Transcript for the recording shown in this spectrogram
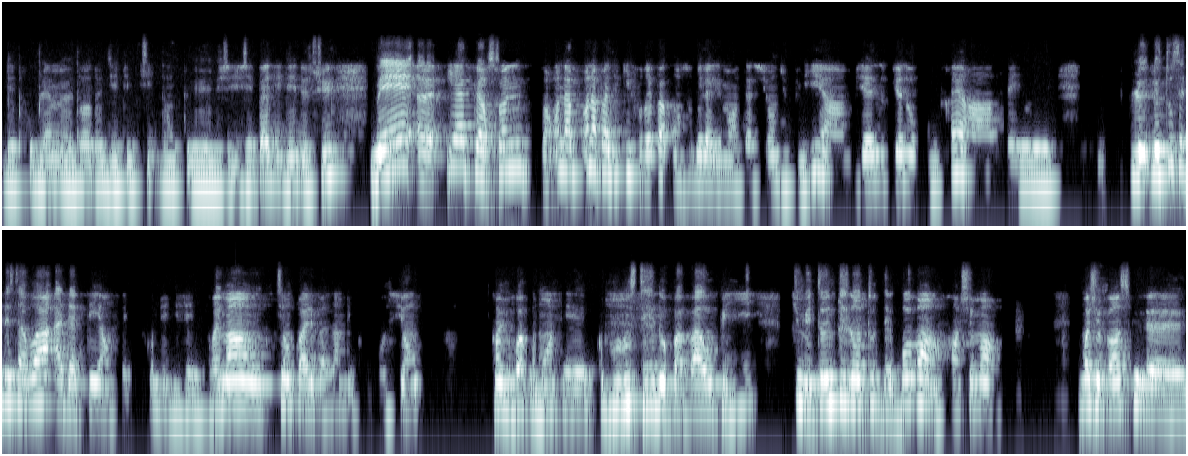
des problèmes d'ordre diététique, donc euh, j'ai pas d'idée dessus. Mais euh, il y a personne, on n'a pas dit qu'il ne faudrait pas consommer l'alimentation du pays, hein. bien, au contraire. Hein. Le, le, tout, c'est de savoir adapter, en fait, comme je disais. Vraiment, si on parle par exemple des proportions, quand je vois comment c'est comment nos papas au pays, tu m'étonnes qu'ils ont toutes des beaux ventres, franchement. Moi, je pense que le,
